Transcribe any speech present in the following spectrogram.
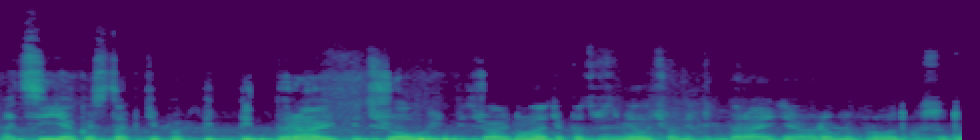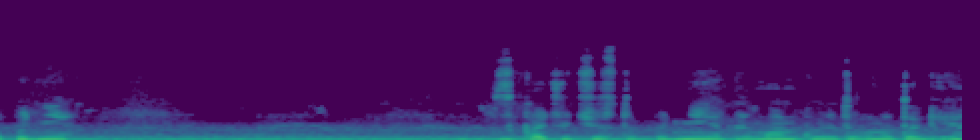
А ці якось так типу, під, підбирають, піджовують, піджовують. Ну, вона типу, зрозуміло, чого не підбирають. Я роблю проводку суто по дні. Скачу чисто по дні приманкою, то воно так і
